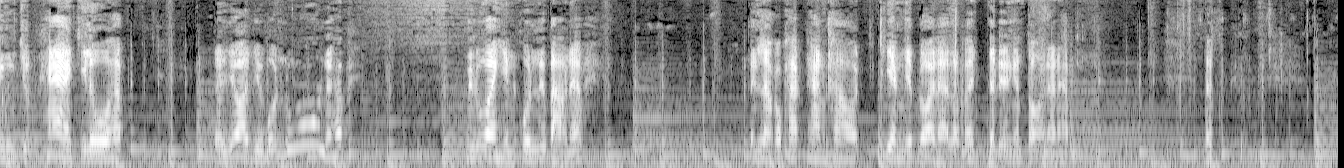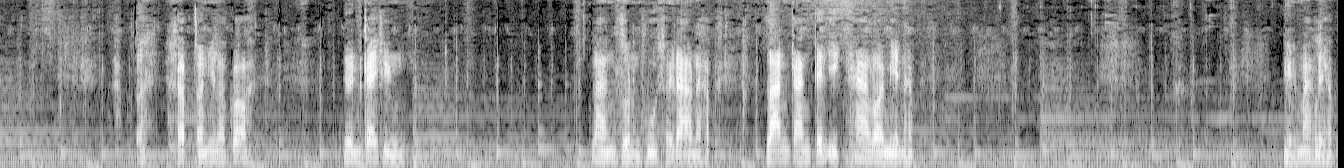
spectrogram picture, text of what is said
1.5 กิโลครับ แต่ยอดอยู่บนนู้นนะครับ ไม่รู้ว่าเห็นคนหรือเปล่านะเป็นเราก็พักทานข้าวเที่ยงเรียบร้อยแล้ว เราก็จะเดินกันต่อแล้วนะครับครับ ตอนนี้เราก็เดินใกล้ถึงลานสวนภูชอยดาวนะครับลานกลางเต็นท์อีก 500 เมตรนะครับ เหนื่อยมากเลยครับ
